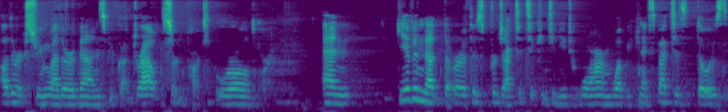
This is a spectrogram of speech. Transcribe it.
right. other extreme weather events. We've got drought in certain parts of the world. And given that the Earth is projected to continue to warm, what we can expect is those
